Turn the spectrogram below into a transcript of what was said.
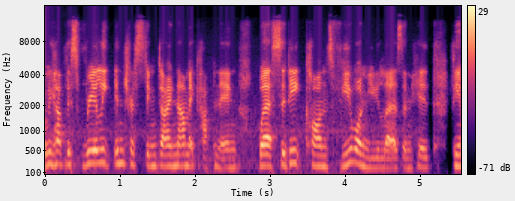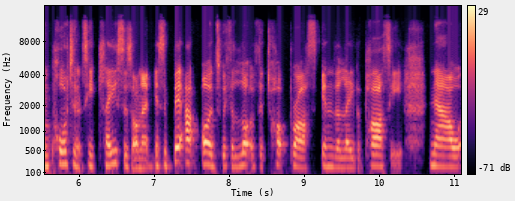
We have this really interesting dynamic happening where Sadiq Khan's view on ULEZ and his the importance he places on it is a bit at odds with a lot of the top brass in the Labour Party. Now,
